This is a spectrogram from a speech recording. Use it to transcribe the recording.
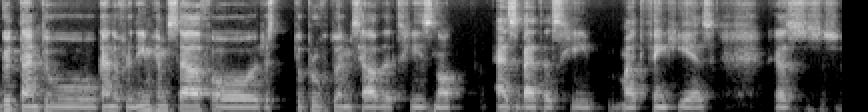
good time to kind of redeem himself or just to prove to himself that he's not as bad as he might think he is because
